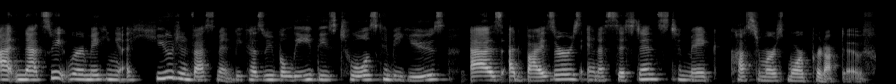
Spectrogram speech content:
at NetSuite, we're making a huge investment because we believe these tools can be used as advisors and assistants to make customers more productive.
